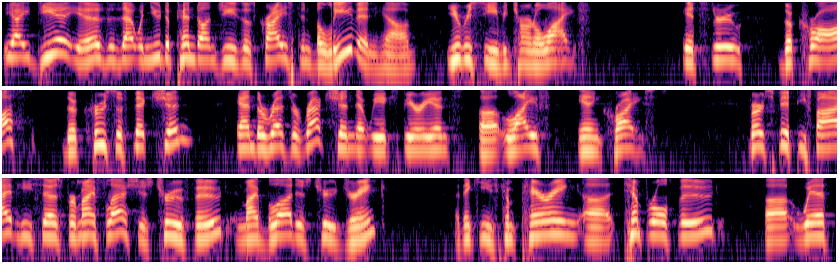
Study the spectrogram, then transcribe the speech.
The idea is is that when you depend on Jesus Christ and believe in him, you receive eternal life. It's through the cross, the crucifixion, and the resurrection that we experience uh, life in Christ. Verse 55, he says, For my flesh is true food, and my blood is true drink. I think he's comparing uh, temporal food uh, with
